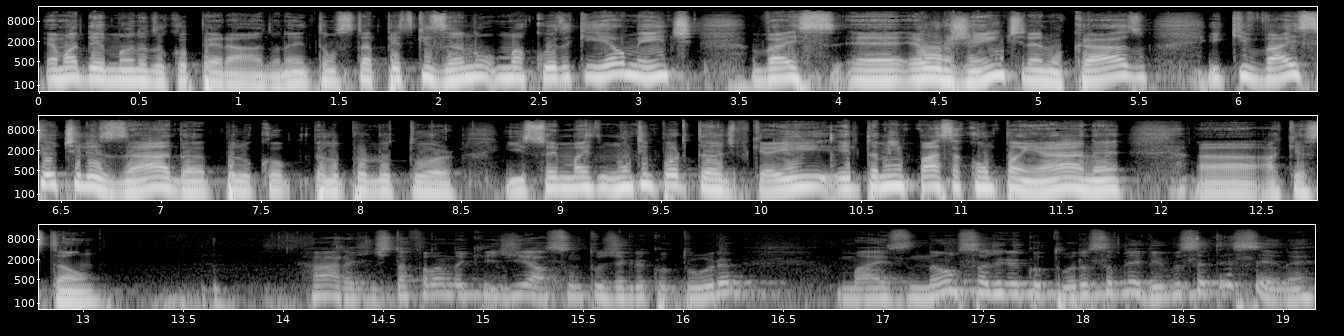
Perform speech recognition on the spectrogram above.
é uma demanda do cooperado, né? Então você está pesquisando uma coisa que realmente vai, é, é, urgente, né, no caso, e que vai ser utilizada pelo, pelo produtor. Isso é mais, muito importante, porque aí ele também passa a acompanhar né, a, a questão. Cara, a gente está falando aqui de assuntos de agricultura, mas não só de agricultura sobrevive o CTC, né?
